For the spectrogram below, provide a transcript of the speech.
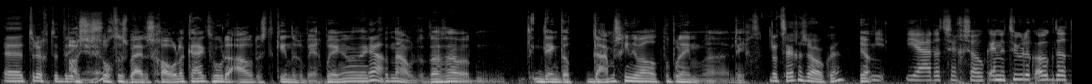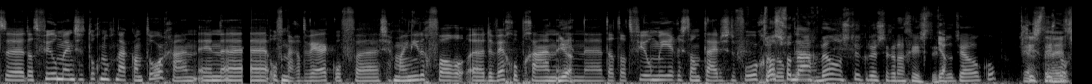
eh, terug te dringen. Als je s ochtends bij de scholen kijkt hoe de ouders de kinderen wegbrengen, dan denk ik Ja. van nou, dat, dat ik denk dat daar misschien wel het probleem eh, ligt. Dat zeggen ze ook, hè? Ja. Ja, dat zeggen ze ook. En natuurlijk ook dat, eh, dat veel mensen toch nog naar kantoor gaan. En, eh, of naar het werk, of eh, zeg maar in ieder geval eh, de weg op gaan. Ja. En eh, dat dat veel meer is dan tijdens de vorige Het was lockdown. vandaag wel een stuk rustiger dan gisteren. Ja. Het jou ook op? Ja, Gisteren nog heeft steeds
